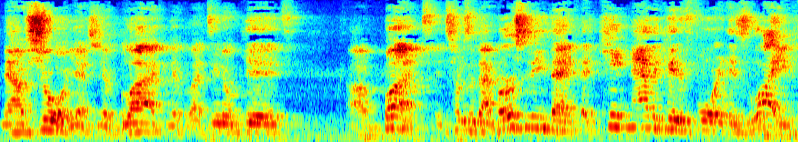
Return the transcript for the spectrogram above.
Now, sure, yes, you have black, you have Latino kids, uh, but in terms of diversity that, that King advocated for in his life,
